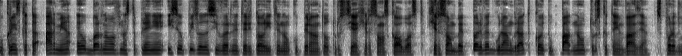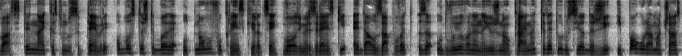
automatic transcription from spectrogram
Украинската армия е обърнала в настъпление и се опитва да си върне териториите на окупираната от Русия Херсонска област. Херсон бе първият голям град, който падна от руската инвазия. Според властите, най-късно до септември областта ще бъде отново в украински ръце. Володимир Зеленски е дал заповед за отвоюване на Южна Украина, където Русия държи и по-голяма част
